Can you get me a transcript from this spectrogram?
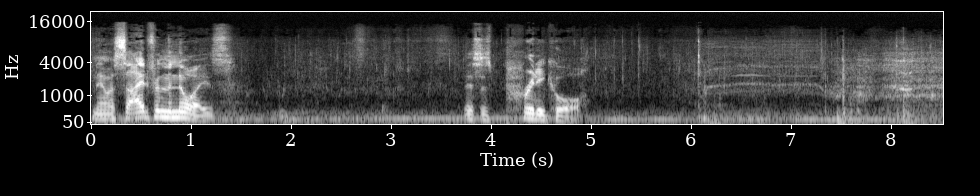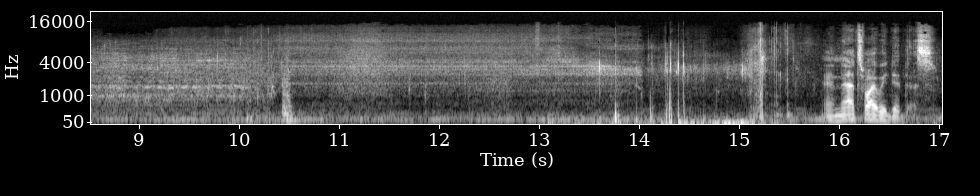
Now aside from the noise, this is pretty cool. And that's why we did this.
